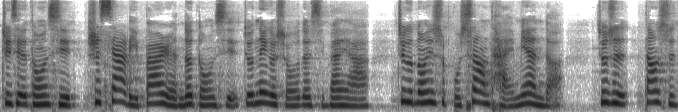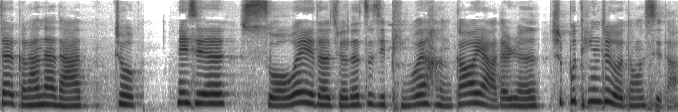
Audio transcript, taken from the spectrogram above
这些东西是下里巴人的东西。就那个时候的西班牙，这个东西是不上台面的。就是当时在格拉纳达，就那些所谓的觉得自己品味很高雅的人是不听这个东西的，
